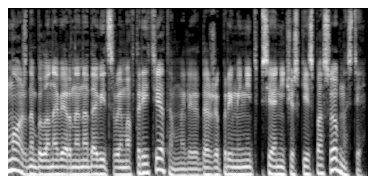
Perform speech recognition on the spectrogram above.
Можно было, наверное, надавить своим авторитетом или даже применить псионические способности,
